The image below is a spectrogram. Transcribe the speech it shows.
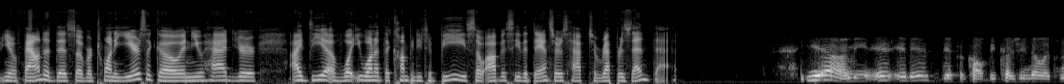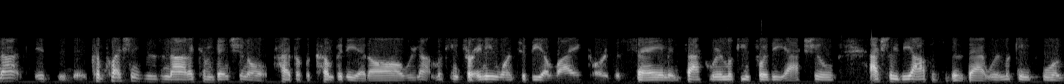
you know founded this over 20 years ago and you had your idea of what you wanted the company to be so obviously the dancers have to represent that yeah i mean it, it is difficult because you know it's not it, complexions is not a conventional type of a company at all we're not looking for anyone to be alike or the same in fact we're looking for the actual actually the opposite of that we're looking for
